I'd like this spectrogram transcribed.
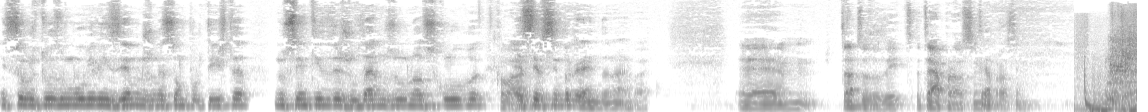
E, sobretudo, mobilizemos-nos na São Portista no sentido de ajudarmos o nosso clube claro. a ser sempre grande, não é? Claro. Está tudo dito. Até à próxima. Até à próxima.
